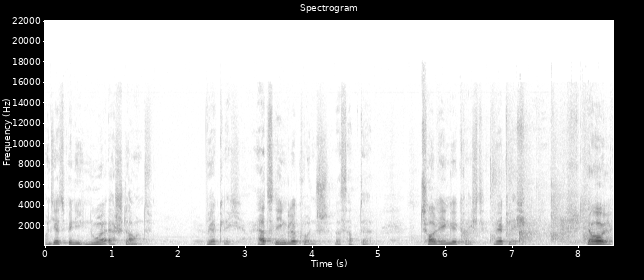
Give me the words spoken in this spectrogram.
Und jetzt bin ich nur erstaunt. Wirklich. Herzlichen Glückwunsch. Das habt ihr toll hingekriegt. Wirklich. Jawohl.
